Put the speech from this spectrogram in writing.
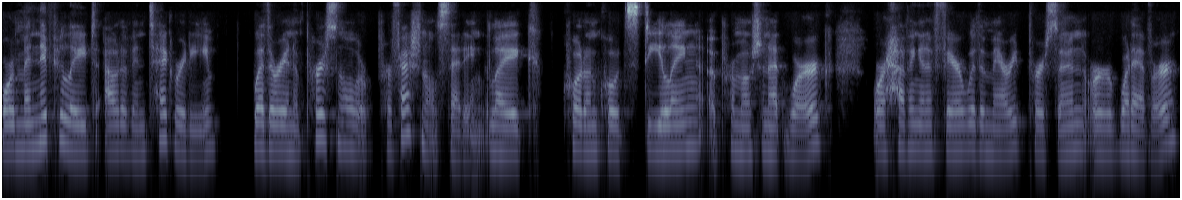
or manipulate out of integrity, whether in a personal or professional setting, like quote unquote stealing a promotion at work or having an affair with a married person or whatever.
